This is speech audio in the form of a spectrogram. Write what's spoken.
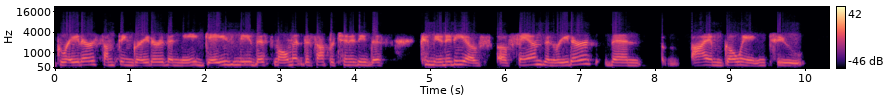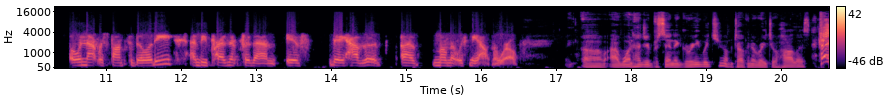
greater, something greater than me gave me this moment, this opportunity, this community of, of fans and readers, then I am going to own that responsibility and be present for them if they have a, a moment with me out in the world. Um, I 100% agree with you. I'm talking to Rachel Hollis. Hey,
